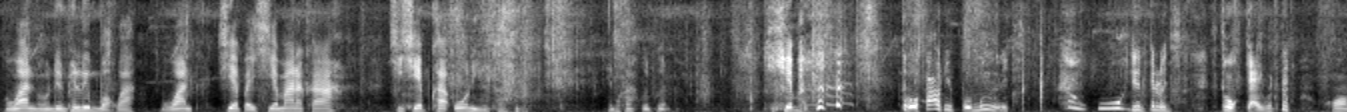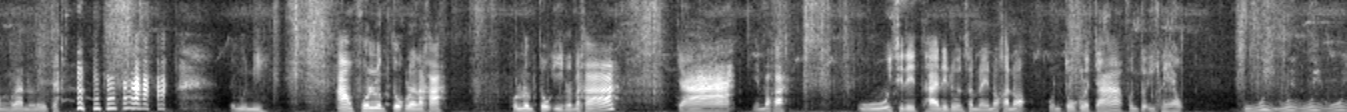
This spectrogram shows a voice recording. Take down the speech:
เมื่อวานเดือนเพื่อนลืมบอกว่าเมื่อวานเคลียร์ไปเคลียร์มานะคะขี้เค็บค่ะโอ้นี่นี่ค่ะ ห็นปะคะเพื่อนๆขี้เค็บตัวข้าวนี่ปูมือนี่อู้ยเดินไปเลยตกใจหมดห้องลั่นเลยจ้ะแต่มือนี้อ้าวฝนเริ่มตกแล้วนะคะฝนเริ่มตกอีกแล้วนะคะจ้าเห็นปะคะอุ้ยสิได้ทายได้โดนสำไรเนาะค่ะเนาะฝนตกแล้วจ้าฝนตกอีกแล้วอุ้ยอุ้ยอุ้ยอุ้ย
